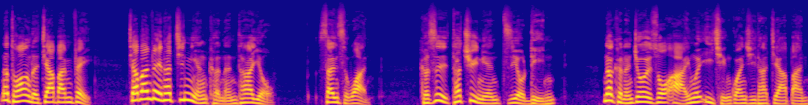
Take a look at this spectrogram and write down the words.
那同样的加班费，加班费他今年可能他有三十万。可是他去年只有零，那可能就会说啊，因为疫情关系他加班，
